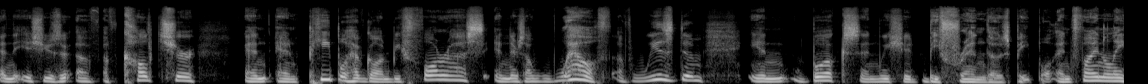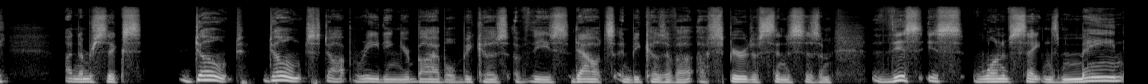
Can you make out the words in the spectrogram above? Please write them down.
and the issues of, of culture. And, and people have gone before us, and there's a wealth of wisdom in books, and we should befriend those people. And finally, uh, number six, don't don't stop reading your bible because of these doubts and because of a, a, spirit of cynicism. This is one of satan's main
